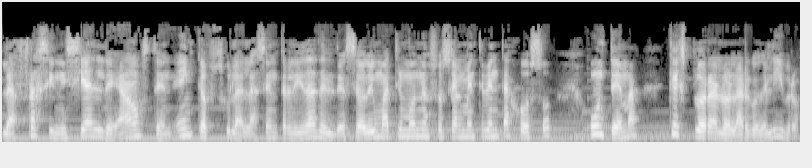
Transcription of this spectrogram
La frase inicial de Austen encapsula la centralidad del deseo de un matrimonio socialmente ventajoso, un tema que explora a lo largo del libro.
